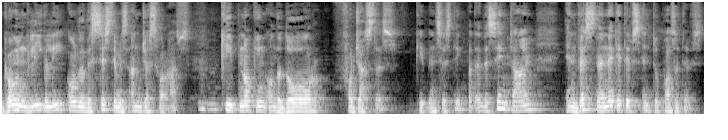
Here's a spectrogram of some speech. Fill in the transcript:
going legally, although the system is unjust for us, mm-hmm. keep knocking on the door for justice, keep insisting, but at the same time, invest the negatives into positives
